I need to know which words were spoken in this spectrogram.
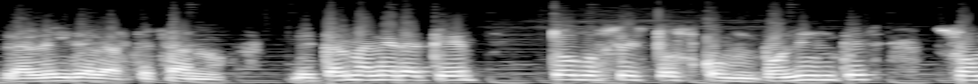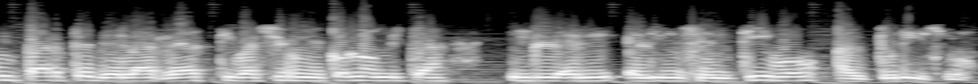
la ley del artesano. De tal manera que todos estos componentes son parte de la reactivación económica y el, incentivo al turismo.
